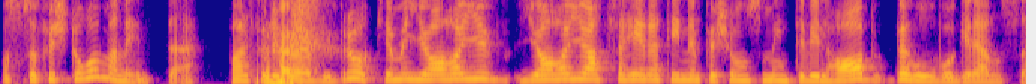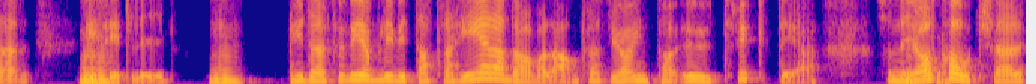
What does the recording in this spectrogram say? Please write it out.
Och så förstår man inte varför det börjar bli bråk. Ja, men jag har ju, jag har ju attraherat in en person som inte vill ha behov och gränser mm. i sitt liv. Mm. Det är därför vi har blivit attraherade av varandra, för att jag inte har uttryckt det. Så när jag coachar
